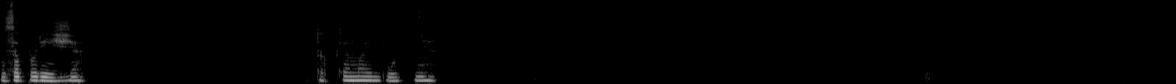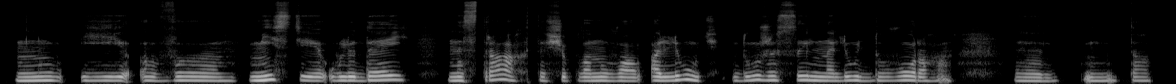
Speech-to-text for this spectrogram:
Запоріжжя. Таке майбутнє. Ну і в місті у людей не страх, те, що планував, а лють, дуже сильна лють до ворога. Е, Так.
